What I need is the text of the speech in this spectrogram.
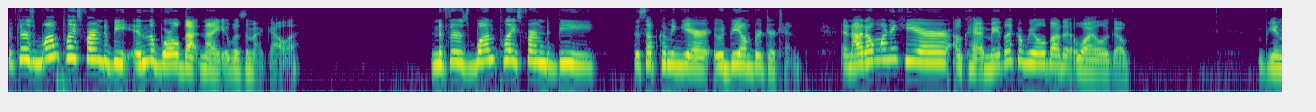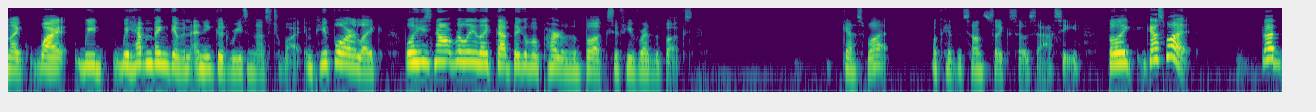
If there's one place for him to be in the world that night, it was the Met Gala. And if there's one place for him to be this upcoming year, it would be on Bridgerton. And I don't want to hear, okay, I made like a reel about it a while ago being like why we we haven't been given any good reason as to why and people are like well he's not really like that big of a part of the books if you've read the books guess what Okay, this sounds like so sassy. But like, guess what? That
